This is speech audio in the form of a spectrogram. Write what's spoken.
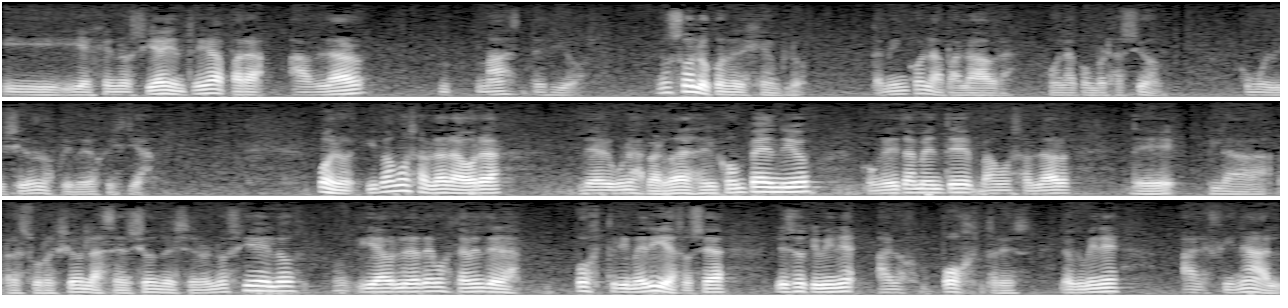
y, en generosidad y entrega para hablar más de Dios? No solo con el ejemplo, también con la palabra, con la conversación, como lo hicieron los primeros cristianos. Bueno, y vamos a hablar ahora de algunas verdades del compendio, Concretamente vamos a hablar de la resurrección, la ascensión del Señor en los cielos y hablaremos también de las postrimerías, o sea, de eso que viene a los postres, lo que viene al final,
